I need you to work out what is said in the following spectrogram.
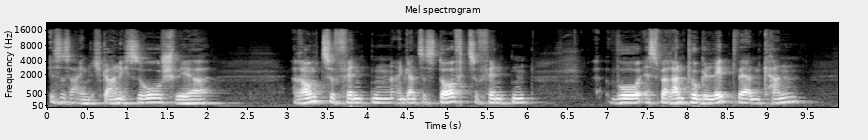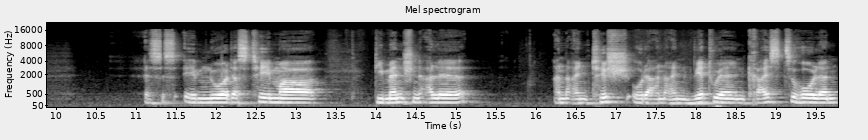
ist es eigentlich gar nicht so schwer, Raum zu finden, ein ganzes Dorf zu finden, wo Esperanto gelebt werden kann. Es ist eben nur das Thema, die Menschen alle an einen Tisch oder an einen virtuellen Kreis zu holen,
